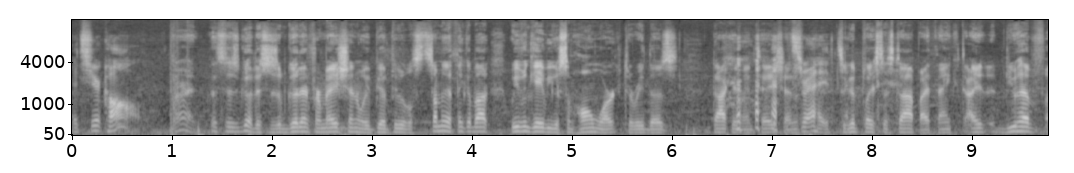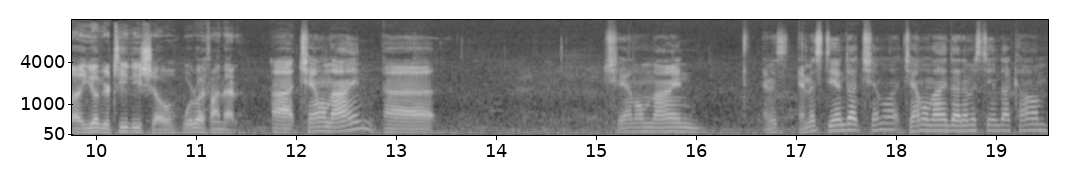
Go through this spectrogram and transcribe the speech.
It's your call. All right, this is good. This is some good information. We've given people something to think about. We even gave you some homework to read those documentation. That's right. It's a good place to stop, I think. I, do you have uh, you have your TV show? Where do I find that? Uh, Channel 9, uh, Channel 9, MS, MSDN.channel, channel9.msdn.com.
